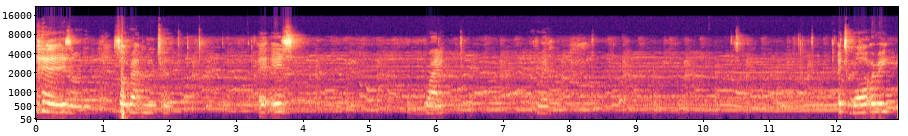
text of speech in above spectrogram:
is good. So right, I'm gonna try. It is white. It's watery.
